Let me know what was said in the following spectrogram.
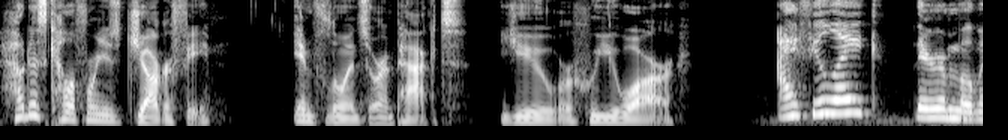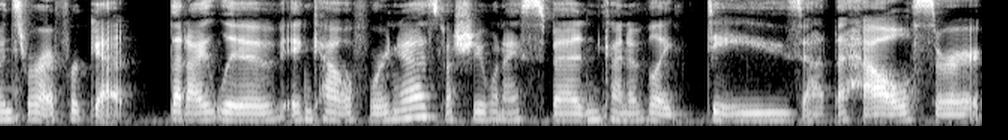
How does California's geography influence or impact you or who you are? I feel like there are moments where I forget that I live in California, especially when I spend kind of like days at the house or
